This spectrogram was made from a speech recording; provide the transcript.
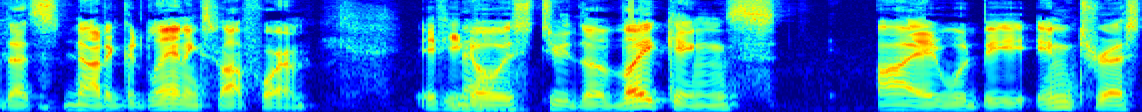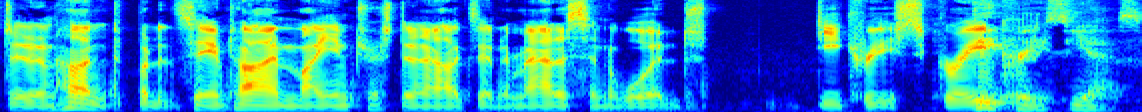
that's not a good landing spot for him. If he No. goes to the Vikings, I would be interested in Hunt, but at the same time, my interest in Alexander Mattison would decrease greatly. Decrease, yes.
